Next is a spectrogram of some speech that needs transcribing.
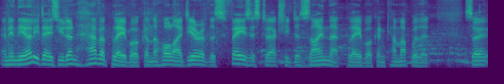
And in the early days, you don't have a playbook, and the whole idea of this phase is to actually design that playbook and come up with it. So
